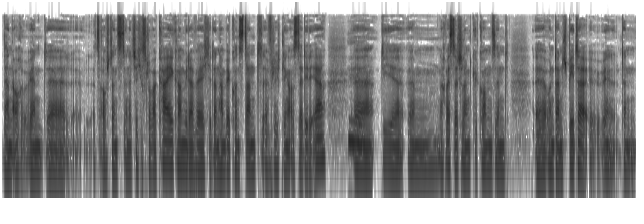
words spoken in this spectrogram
dann auch während äh, des Aufstands in der Tschechoslowakei kamen wieder welche. Dann haben wir konstant äh, Flüchtlinge aus der DDR, mhm. äh, die ähm, nach Westdeutschland gekommen sind. Äh, und dann später, äh, dann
